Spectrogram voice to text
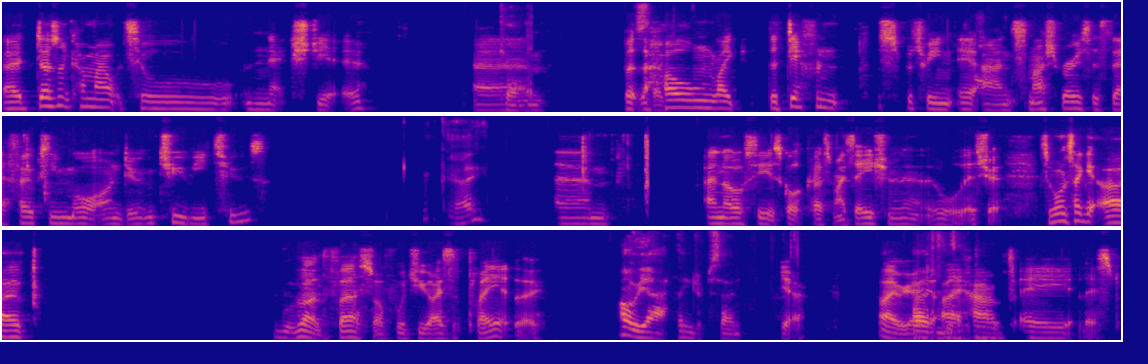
Uh, doesn't come out till next year. Um, but the So- whole like the difference between it and Smash Bros is they're focusing more on doing two v twos. Okay. Um, and obviously it's got customization and all this shit. So once I get uh, well, first off, would you guys play it though? Oh yeah, hundred percent. Yeah, I'd I have a list,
